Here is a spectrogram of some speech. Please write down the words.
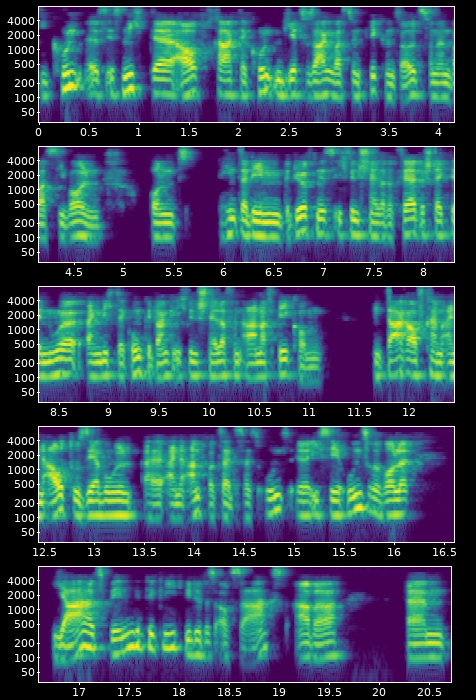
die Kunden, es ist nicht der Auftrag der Kunden, dir zu sagen, was du entwickeln sollst, sondern was sie wollen. Und hinter dem Bedürfnis, ich will schnellere Pferde, steckt ja nur eigentlich der Grundgedanke, ich will schneller von A nach B kommen. Und darauf kann ein Auto sehr wohl äh, eine Antwort sein. Das heißt, uns, äh, ich sehe unsere Rolle ja als Bindeglied, wie du das auch sagst, aber ähm,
